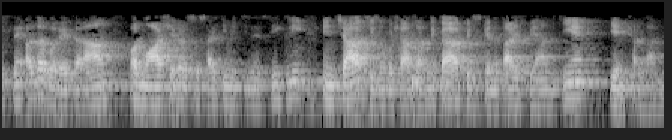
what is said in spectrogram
اس نے ادب اور احترام اور معاشرے اور سوسائٹی میں چیزیں سیکھ لیں۔ ان چار چیزوں کو شاہ صاحب نے کہا، پھر اس کے نتائج بیان کیے ہیں۔ یہ انشاءاللہ شاء اللہ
